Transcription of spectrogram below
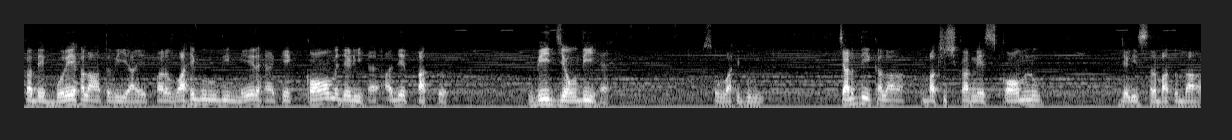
ਕਦੇ ਬੁਰੇ ਹਾਲਾਤ ਵੀ ਆਏ, ਪਰ ਵਾਹਿਗੁਰੂ ਦੀ ਮਿਹਰ ਹੈ ਕਿ ਕੌਮ ਜਿਹੜੀ ਹੈ ਅਜੇ ਤੱਕ ਵੀ ਜਿਉਂਦੀ ਹੈ। ਸੋ ਵਾਹਿਗੁਰੂ, ਚੜ੍ਹਦੀ ਕਲਾ ਬਖਸ਼ਿਸ਼ ਕਰਨ ਇਸ ਕੌਮ ਨੂੰ, ਜਿਹੜੀ ਸਰਬੱਤ ਦਾ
